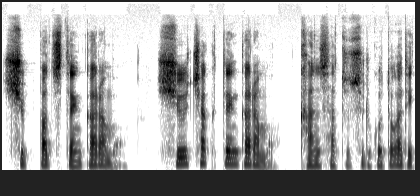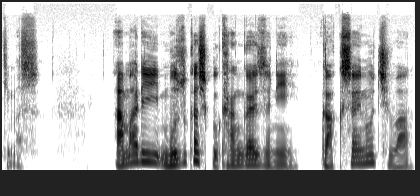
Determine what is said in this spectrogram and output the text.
出発点からも終着点からも観察することができます。あまり難しく考えずに学生のうちは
